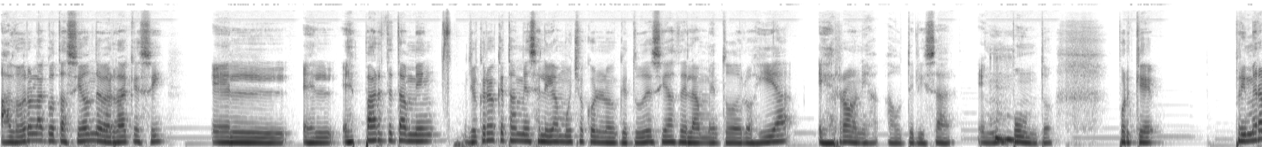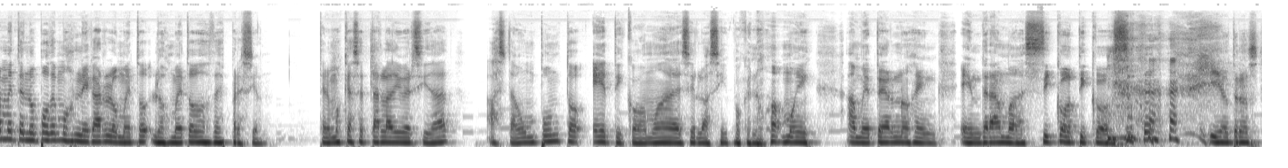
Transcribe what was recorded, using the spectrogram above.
adoro la acotación, de verdad que sí. El, el- es parte también, yo creo que también se liga mucho con lo que tú decías de la metodología errónea a utilizar en un punto. Porque primeramente no podemos negar lo meto- los métodos de expresión. Tenemos que aceptar la diversidad hasta un punto ético, vamos a decirlo así, porque no vamos a meternos en, en dramas psicóticos y, otros,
